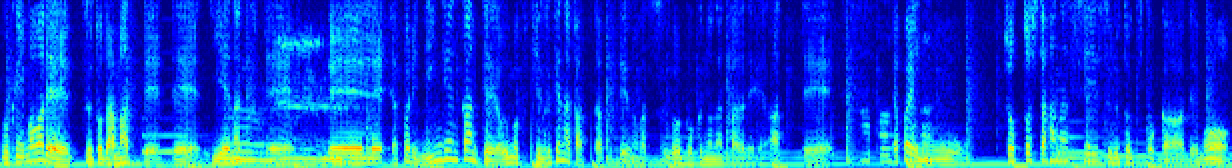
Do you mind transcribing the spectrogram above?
僕今までずっと黙ってて言えなくて、うん。でやっぱり人間関係がうまく築けなかったっていうのがすごい僕の中であってやっぱりちょっとした話する時とかでも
